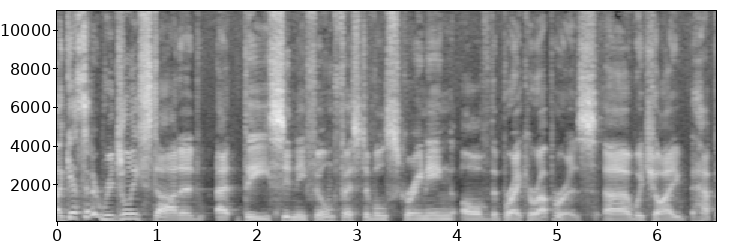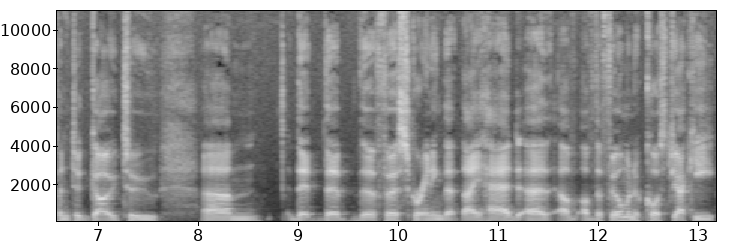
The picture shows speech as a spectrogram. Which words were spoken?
I guess it originally started at the Sydney Film Festival screening of the Breaker Upperers, uh, which I happened to go to. Um, the, the the first screening that they had uh, of, of the film, and of course Jackie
